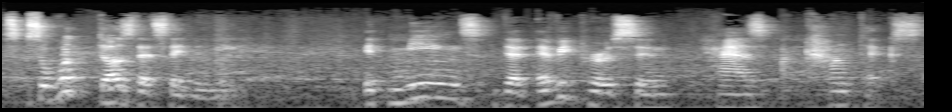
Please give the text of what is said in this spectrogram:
So, what does that statement mean? It means that every person has a context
